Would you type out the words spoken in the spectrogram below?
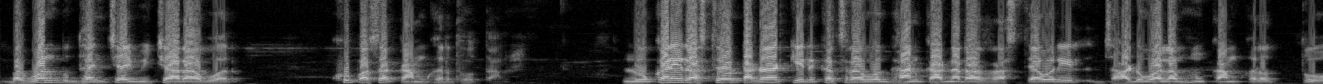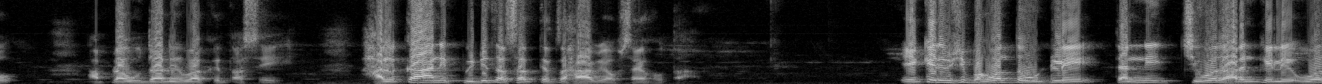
भगवान बुद्धांच्या विचारावर खूप असा काम करत होता. लोकांनी रस्त्यावर टाकणारा केर कचरा व घाण काढणारा रस्त्यावरील झाडूवाला म्हणून काम करत तो आपला उदरनिर्वाह करीत असे. हलका आणि पीडित असा त्याचा हा व्यवसाय होता. एके दिवशी भगवंत उठले त्यांनी चिव धारण केले व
